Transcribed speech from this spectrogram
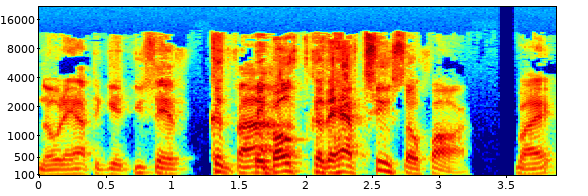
No, they have to get. You said because they both because they have two so far, right?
